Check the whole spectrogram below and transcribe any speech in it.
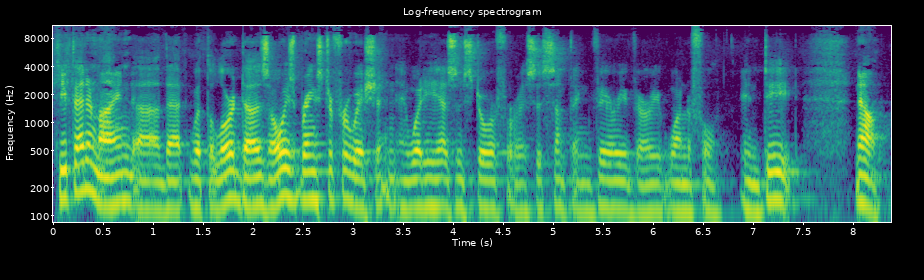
keep that in mind uh, that what the Lord does always brings to fruition, and what He has in store for us is something very, very wonderful indeed. Now,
